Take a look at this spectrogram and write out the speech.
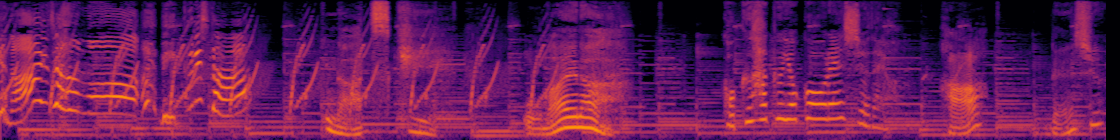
けないじゃんもう。びっくりした。なつきお前な。告白予行練習だよ。は？あ練習？ね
